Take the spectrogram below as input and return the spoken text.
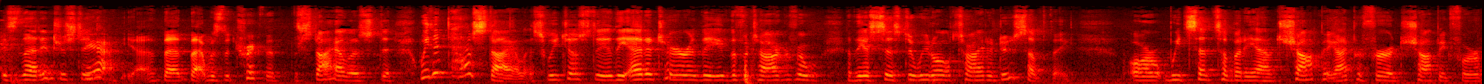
Isn't that interesting? Yeah. Yeah, that, that was the trick that the stylist, uh, we didn't have stylists. We just, the, the editor, the, the photographer, the assistant, we'd all try to do something. Or we'd send somebody out shopping. I preferred shopping for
